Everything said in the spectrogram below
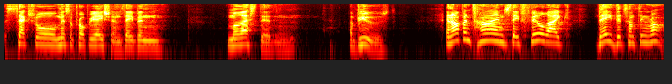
sexual misappropriations, they've been molested and abused. And oftentimes they feel like they did something wrong.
